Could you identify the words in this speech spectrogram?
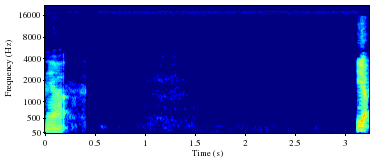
Ja. Ja.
